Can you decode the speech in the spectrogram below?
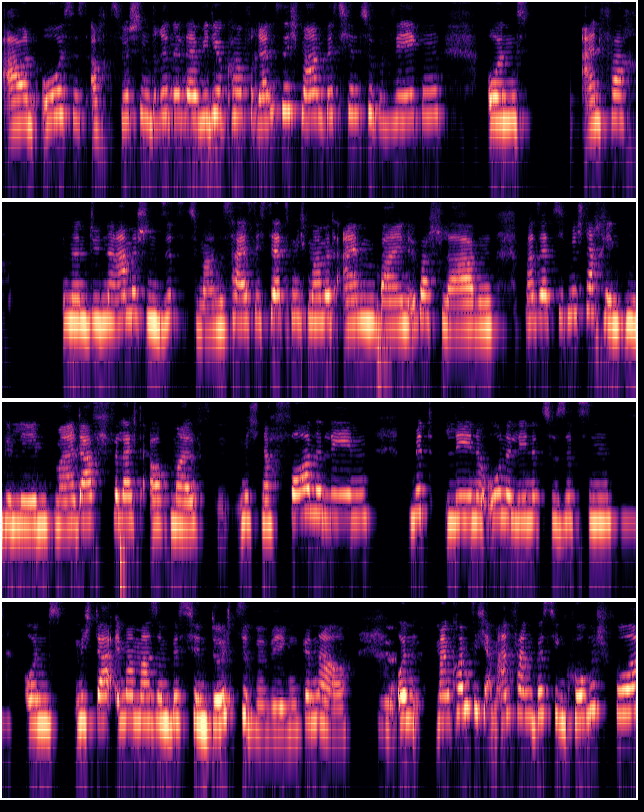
A und O ist es auch zwischendrin in der Videokonferenz sich mal ein bisschen zu bewegen und einfach einen dynamischen Sitz zu machen. Das heißt, ich setze mich mal mit einem Bein überschlagen, mal setze ich mich nach hinten gelehnt, mal darf ich vielleicht auch mal mich nach vorne lehnen, mit Lehne, ohne Lehne zu sitzen und mich da immer mal so ein bisschen durchzubewegen. Genau. Ja. Und man kommt sich am Anfang ein bisschen komisch vor,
